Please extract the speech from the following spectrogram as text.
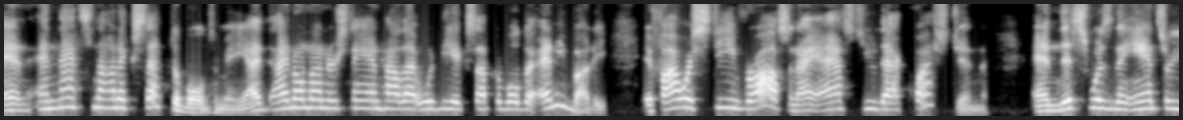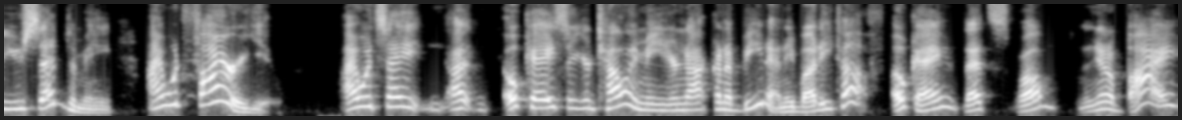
and and that's not acceptable to me. I, I don't understand how that would be acceptable to anybody. If I were Steve Ross and I asked you that question, and this was the answer you said to me, I would fire you. I would say, uh, okay, so you're telling me you're not going to beat anybody tough. Okay, that's well, you know, bye.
